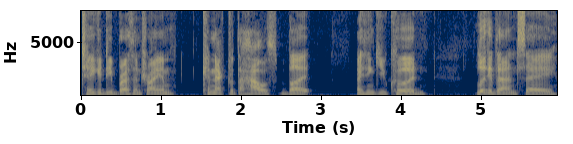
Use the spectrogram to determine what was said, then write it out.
take a deep breath and try and connect with the house, but I think you could look at that and say,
